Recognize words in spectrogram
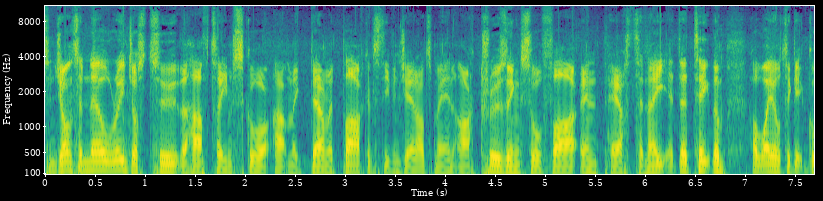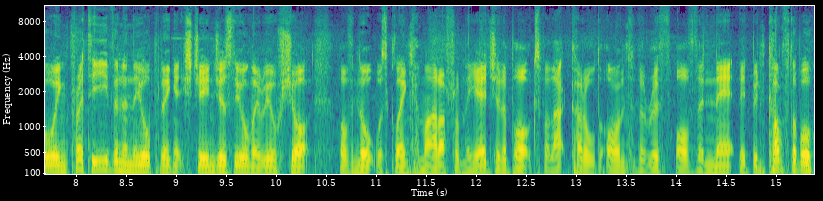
St Johnstone nil, Rangers 2, the half time score at McDiarmid Park, and Steven Gerrard's men are cruising so far in Perth tonight. It did take them a while to get going, pretty even in the opening exchanges. The only real shot of note was Glenn Kamara from the edge of the box, but that curled onto the roof of the net. They'd been comfortable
